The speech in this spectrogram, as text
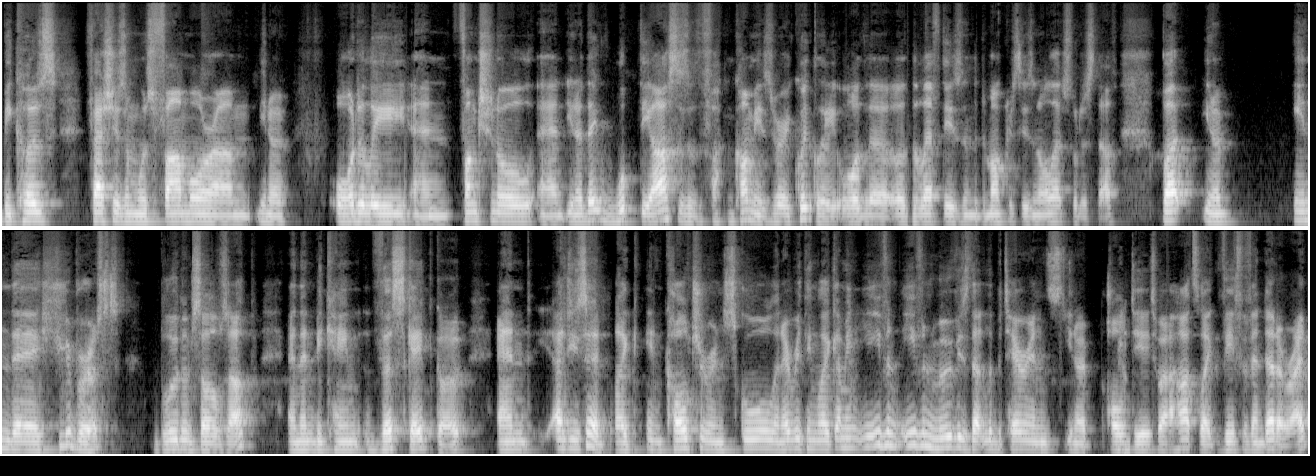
because fascism was far more, um, you know, orderly and functional and you know they whooped the asses of the fucking communists very quickly or the or the lefties and the democracies and all that sort of stuff. But you know in their hubris blew themselves up and then became the scapegoat. And as you said like in culture and school and everything like i mean even even movies that libertarians you know hold dear to our hearts like v for vendetta right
